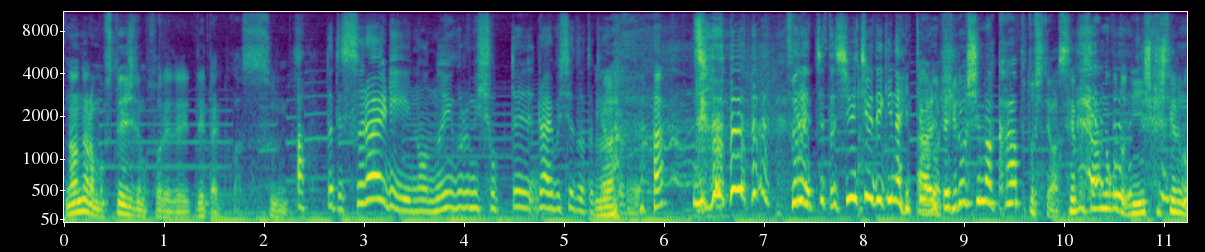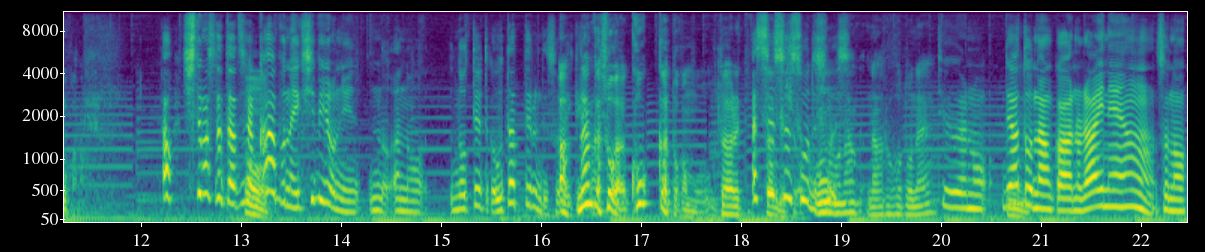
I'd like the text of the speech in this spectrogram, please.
なんならもうステージでもそれで出たりとかするんですあだってスライリーのぬいぐるみ背負ってライブしてた時あったんで。それちょっと集中できないって言われて。広島カープとしてはセブさんのこと認識してるのかな？あ知ってます。だって私はカープのエキシビジョンにのあの乗ってるとか歌ってるんですよあなんかそうだ国歌とかも歌われてたんでしょ？あそうそうそうですなるほどね。っていうあのであとなんかあの来年その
